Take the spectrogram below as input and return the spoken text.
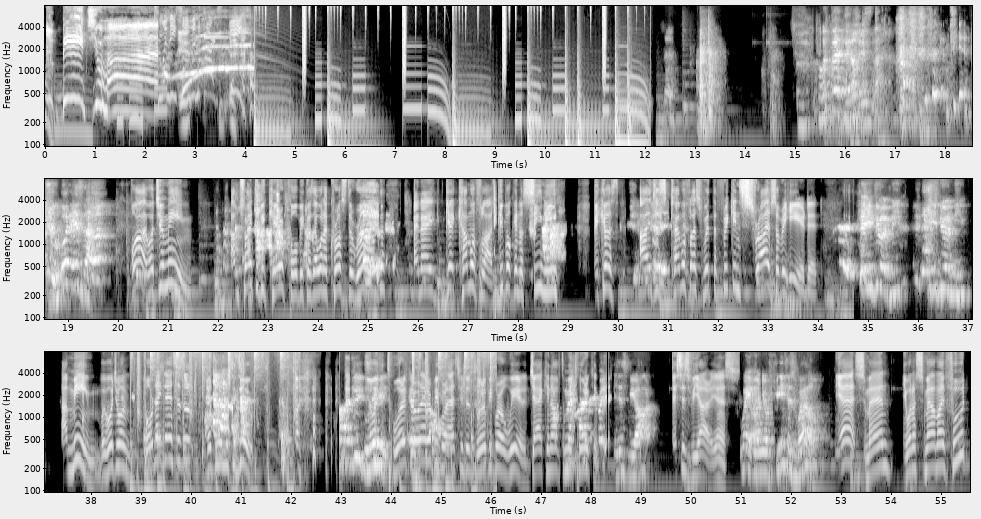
Bitch, you hot! 27 What the hell is that? what is that? What? What do you mean? I'm trying to be careful because I want to cross the road and I get camouflage. People cannot see me because I just camouflage with the freaking stripes over here, dude. How you doing, me? How you doing, me? I mean, but what do you want? Fortnite dances or what do you want me to do? I do You know, like twerk or whatever? People ask me to twerk. People are weird, jacking off to me twerking. Is this VR? This is VR, yes. Wait, on your feet as well. Yes, man. You wanna smell my food?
